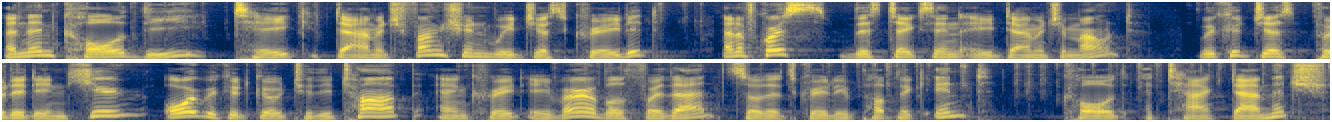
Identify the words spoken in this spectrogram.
and then call the take damage function we just created. And of course, this takes in a damage amount. We could just put it in here, or we could go to the top and create a variable for that. So let's create a public int called attack damage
